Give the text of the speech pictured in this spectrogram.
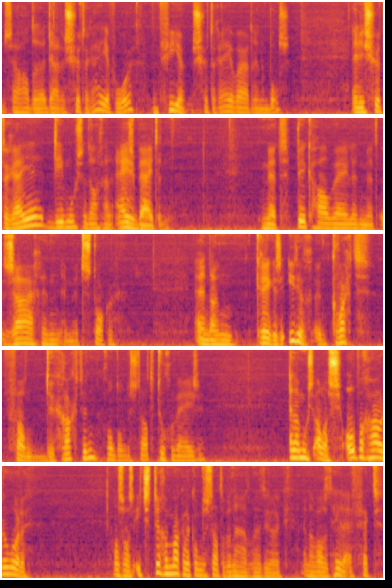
Ze hadden daar de schutterijen voor. Vier schutterijen waren er in een bos. En die schutterijen die moesten dan gaan ijsbijten. Met pikhouwelen, met zagen en met stokken. En dan kregen ze ieder een kwart van de grachten rondom de stad toegewezen. En dan moest alles opengehouden worden. Anders was iets te gemakkelijk om de stad te benaderen natuurlijk. En dan was het hele effect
